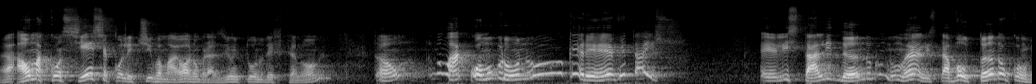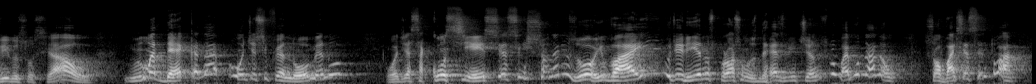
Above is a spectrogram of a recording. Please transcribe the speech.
Há uma consciência coletiva maior no Brasil em torno desse fenômeno. Então, não há como o Bruno querer evitar isso. Ele está lidando, não é? ele está voltando ao convívio social numa década onde esse fenômeno, onde essa consciência se institucionalizou. E vai, eu diria, nos próximos 10, 20 anos não vai mudar, não. Só vai se acentuar.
